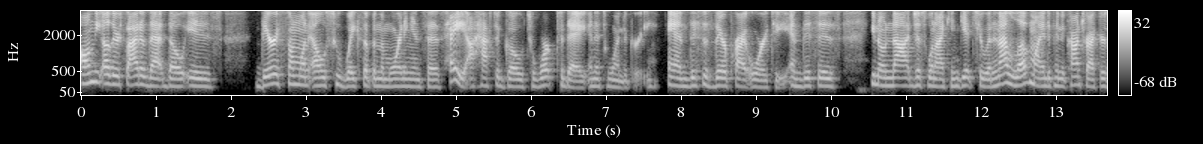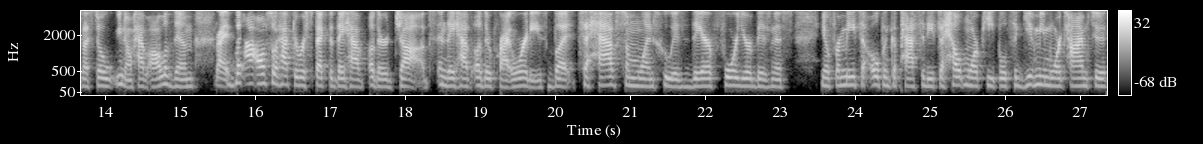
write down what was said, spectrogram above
on the other side of that though is there is someone else who wakes up in the morning and says, Hey, I have to go to work today, and it's one degree. And this is their priority. And this is, you know, not just when I can get to it. And I love my independent contractors. I still, you know, have all of them. Right. But I also have to respect that they have other jobs and they have other priorities. But to have someone who is there for your business, you know, for me to open capacity, to help more people, to give me more time to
